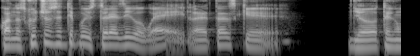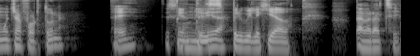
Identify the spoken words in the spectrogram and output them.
Cuando escucho ese tipo de historias digo, güey, la neta es que yo tengo mucha fortuna. ¿Eh? Te sientes privilegiado. La verdad, sí.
